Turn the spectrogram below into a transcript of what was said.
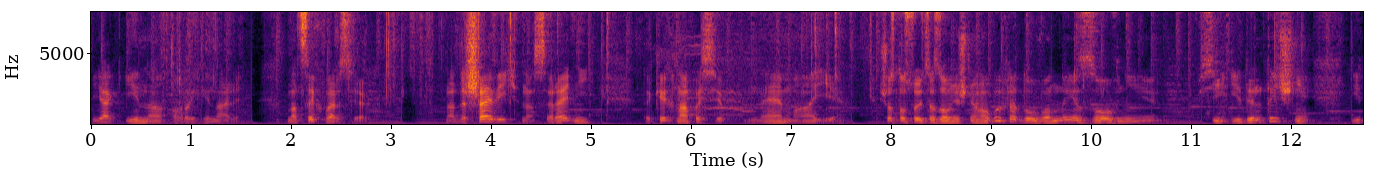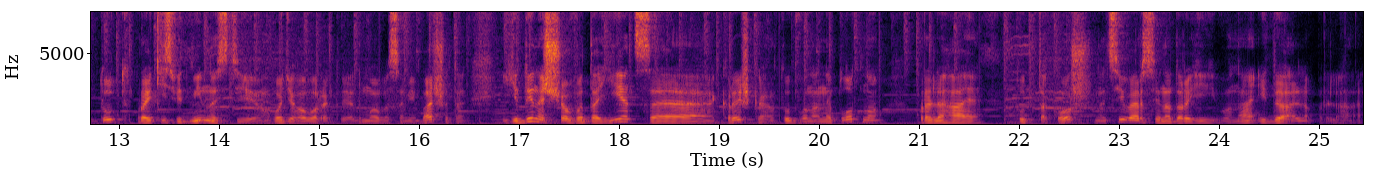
як і на оригіналі. На цих версіях, на дешевій, на середній, таких написів немає. Що стосується зовнішнього вигляду, вони зовні всі ідентичні, і тут про якісь відмінності годі говорити. Я думаю, ви самі бачите. Єдине, що видає, це кришка. Тут вона не плотно прилягає. Тут також на цій версії на дорогій вона ідеально прилягає.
